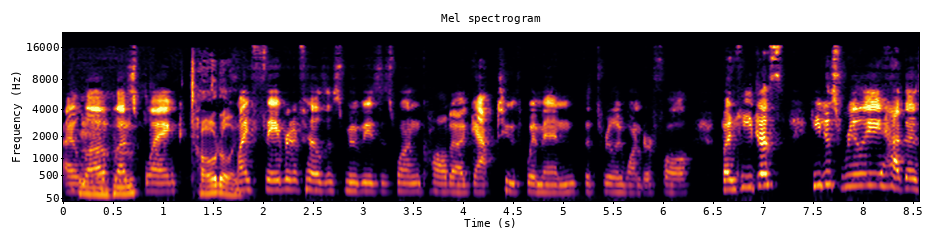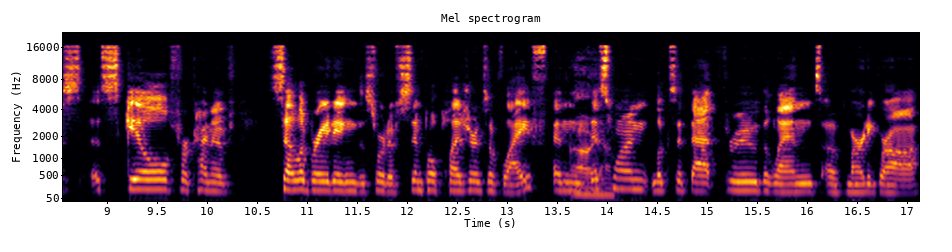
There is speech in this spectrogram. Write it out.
I love Mhm. Les Blank. Totally. My favorite of his movies is one called uh, Gap Tooth Women. That's really wonderful. But he just he just really had this uh, skill for kind of celebrating the sort of simple pleasures of life, and Oh, this yeah. one looks at that through the lens of Mardi Gras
